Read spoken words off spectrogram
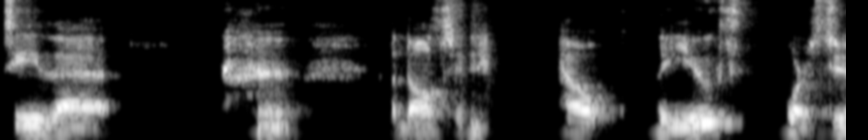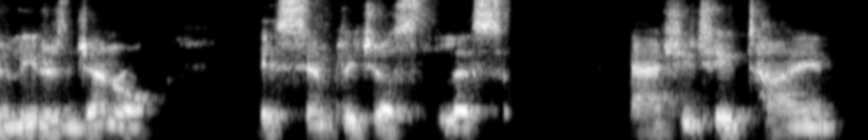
see that adults can help the youth or student leaders in general is simply just listen. Actually, take time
